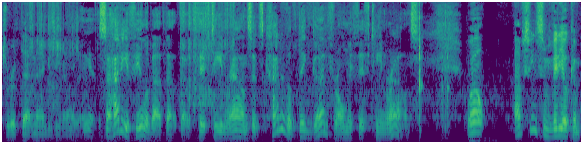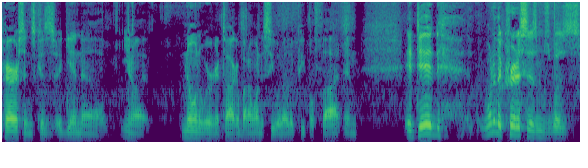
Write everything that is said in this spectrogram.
to rip that magazine out of there. so how do you feel about that? Though 15 rounds, it's kind of a big gun for only 15 rounds. Well, I've seen some video comparisons because, again, uh, you know, knowing what we were going to talk about, I wanted to see what other people thought, and it did. One of the criticisms was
